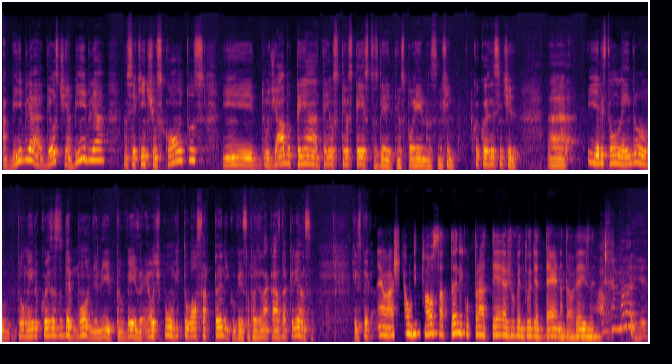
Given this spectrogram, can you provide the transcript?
a Bíblia, Deus tinha a Bíblia, não sei quem tinha os contos, e o diabo tem, a, tem, os, tem os textos dele, tem os poemas, enfim, qualquer coisa nesse sentido. Ah, e eles estão lendo estão lendo coisas do demônio ali, talvez. É o tipo um ritual satânico que eles estão fazendo na casa da criança. Que eles pegaram. É, eu acho que é um ritual satânico pra ter a juventude eterna, talvez, né? Ave Maria.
